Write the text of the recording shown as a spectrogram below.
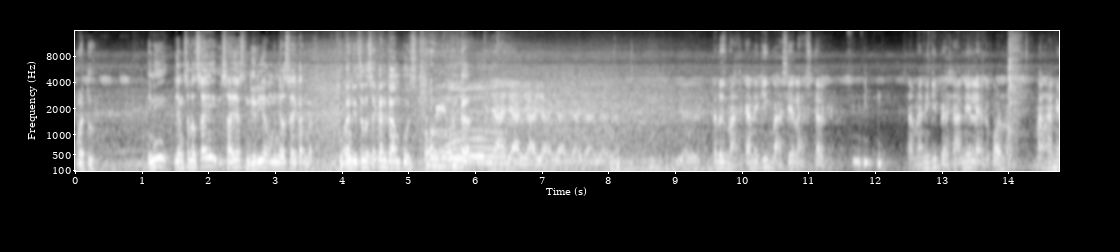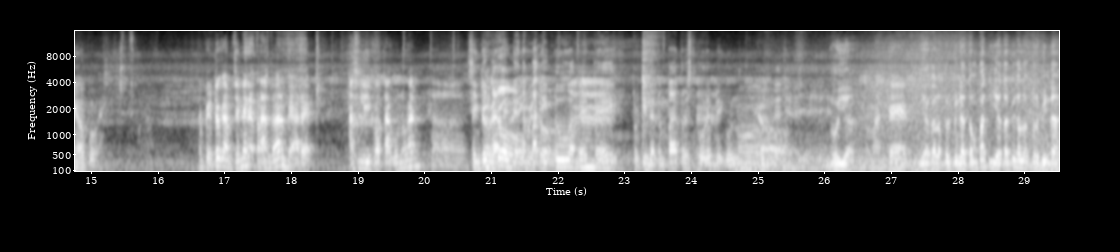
Waduh. Ini yang selesai saya sendiri yang menyelesaikan, Mas. Bukan diselesaikan kampus. Oh gitu. Oh ya ya ya ya ya ya ya ya. Ya. Iya, iya. Terus Mas, kan iki bahasnya lifestyle kan. Sama niki biasane lek nduk kono, mangane apa, Mas? Kan beda kan jenenge nek perantauan mbek arek asli kota kuno kan. Heeh. Sing tinggal di tempat itu sampai Hmm. berpindah tempat terus urip di kono. Yo. kan, ya, ya, ya. Oh iya. Nomaden. Ya kalau berpindah tempat iya, tapi kalau berpindah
